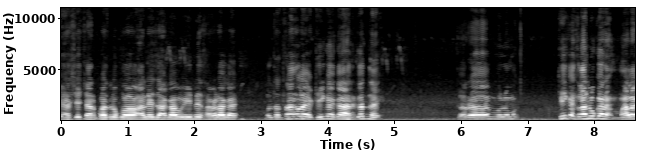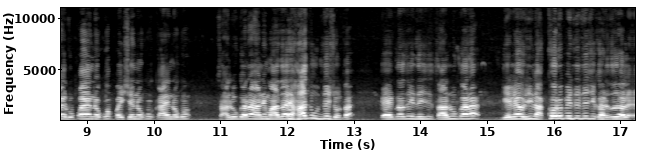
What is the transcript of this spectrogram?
हे असे चार पाच लोक आले जागा बघितले सगळा काय बोलतात चांगला आहे ठीक आहे काय हरकत नाही. तर बोला मग ठीक आहे चालू करा. मला रुपया नको पैसे नको काय नको चालू करा. आणि माझा हाच उद्देश होता का एकदा ते त्याची चालू करा गेल्या वर्षी लाखो रुपये ते त्याचे खर्च झाले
